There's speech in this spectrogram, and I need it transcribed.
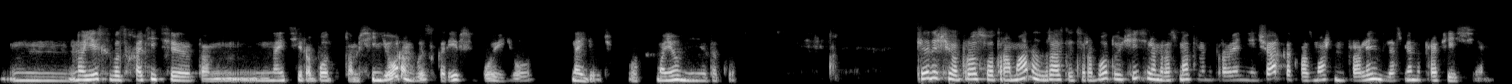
Но если вы захотите там, найти работу там, сеньором, вы, скорее всего, ее найдете. Вот мое мнение такое. Следующий вопрос от Романа. Здравствуйте. Работаю учителем, рассматриваю направление HR как возможное направление для смены профессии.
